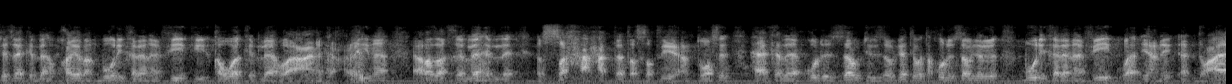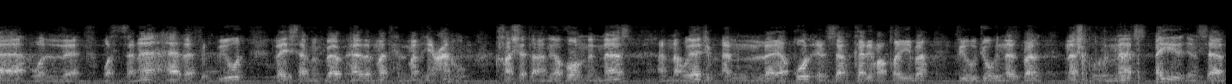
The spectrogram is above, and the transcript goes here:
جزاك الله خيرا. بورك لنا فيك. قواك الله وأعانك علينا. رزق الله الصحة حتى تستطيع أن تواصل. هكذا يقول الزوج لزوجته وتقول الزوجة بورك لنا فيك. يعني الدعاء والثناء هذا في البيوت ليس من باب هذا المدح. المنهي عنه خشية أن يظن الناس أنه يجب أن لا يقول إنسان كلمة طيبة في وجوه الناس بل نشكر الناس. أي إنسان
